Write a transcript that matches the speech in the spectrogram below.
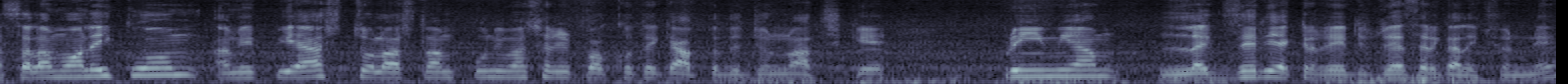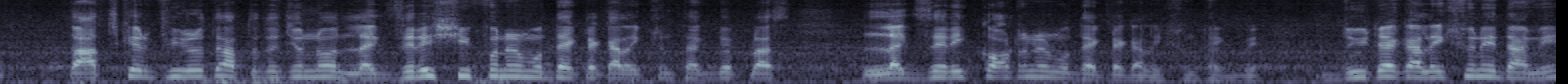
আসসালামু আলাইকুম, আমি পিয়াস, চলে আসলাম পূর্ণিমা শাড়ির পক্ষ থেকে আপনাদের জন্য আজকে প্রিমিয়াম লাক্সারি একটা রেডি ড্রেসের কালেকশন নিয়ে। তো আজকের ভিডিওতে আপনাদের জন্য লাক্সারি শিফনের মধ্যে একটা কালেকশন থাকবে, প্লাস লাক্সারি কটনের মধ্যে একটা কালেকশন থাকবে। দুইটা কালেকশনই দামি,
